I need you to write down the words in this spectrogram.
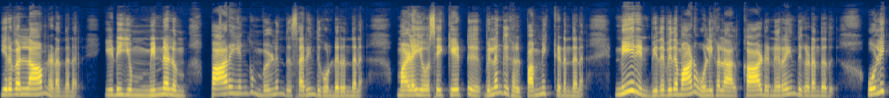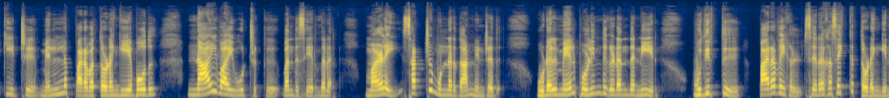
இரவெல்லாம் நடந்தனர். இடியும் மின்னலும் பாறையெங்கும் விழுந்து சரிந்து கொண்டிருந்தன. மழையோசை கேட்டு விலங்குகள் பம்மிக் கிடந்தன. நீரின் விதவிதமான ஒளிகளால் காடு நிறைந்து கிடந்தது. ஒளிக்கீற்று மெல்ல பரவத் தொடங்கிய போது நாய்வாய் ஊற்றுக்கு வந்து சேர்ந்தனர். மழை சற்று முன்னர்தான் நின்றது. உடல் மேல் பொழிந்து கிடந்த நீர் உதிர்த்து பறவைகள் சிறகசைக்கத் தொடங்கின.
